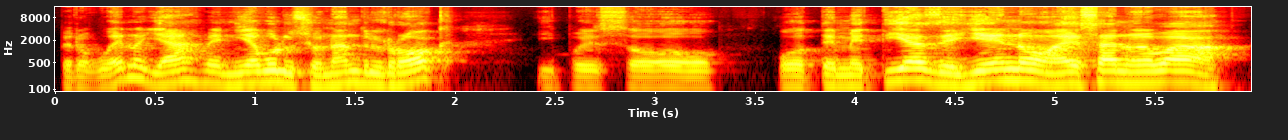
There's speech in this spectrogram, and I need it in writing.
pero bueno, ya venía evolucionando el rock y pues o, te metías de lleno a esa nueva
